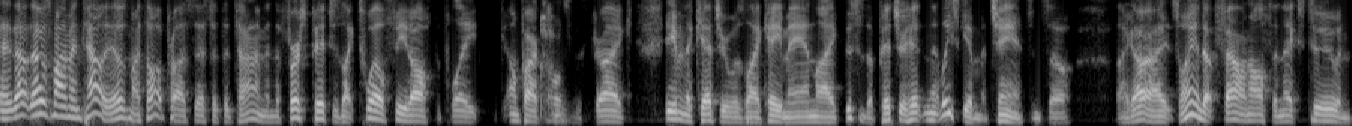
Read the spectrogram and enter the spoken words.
and that, that was my mentality. That was my thought process at the time. And the first pitch is like 12 feet off the plate. Umpire calls the strike. Even the catcher was like, "Hey, man, like this is a pitcher hitting. At least give him a chance." And so, like, all right. So I end up fouling off the next two, and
